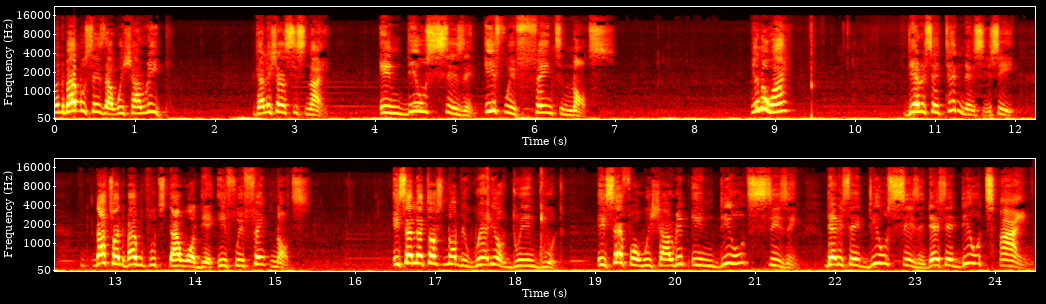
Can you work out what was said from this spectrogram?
Now, the Bible says that we shall reap. Galatians 6 9. In due season, if we faint not. You know why? There is a tendency, see, that's why the Bible puts that word there. If we faint not. He said, Let us not be weary of doing good. He said, For we shall reap in due season. There is a due season, there is a due time.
